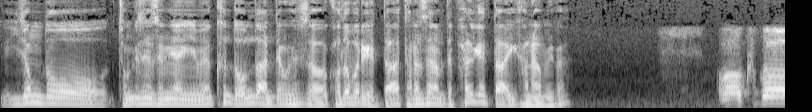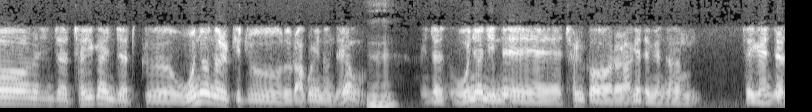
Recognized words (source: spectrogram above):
이 정도 전기 생산량이면 큰 도움도 안 되고 해서 걷어버리겠다. 다른 사람한테 팔겠다. 이게 가능합니까? 어 그거는 이제 저희가 이제 그 5년을 기준으로 하고 있는데요. 예. 이제 5년 이내에 철거를 하게 되면은 저희가 이제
